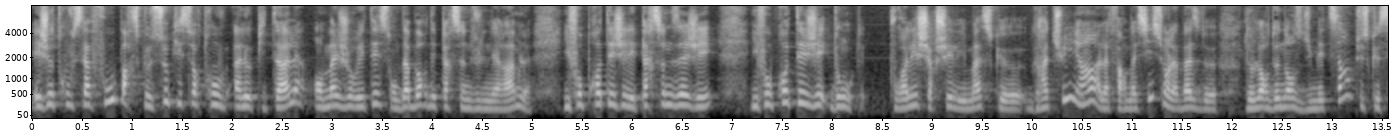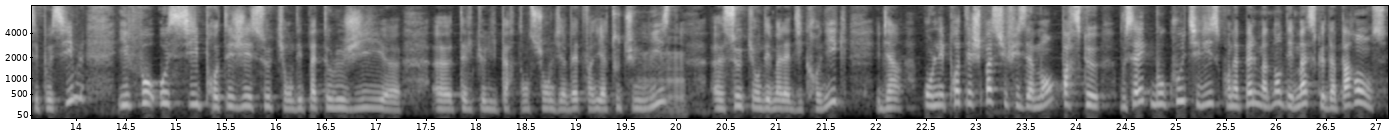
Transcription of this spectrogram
Et je trouve ça fou parce que ceux qui se retrouvent à l'hôpital, en majorité, sont d'abord des personnes vulnérables. Il faut protéger les personnes âgées, il faut protéger donc pour aller chercher les masques gratuits hein, à la pharmacie sur la base de, l'ordonnance du médecin, puisque c'est possible. Il faut aussi protéger ceux qui ont des pathologies euh, euh, telles que l'hypertension, le diabète, enfin il y a toute une liste, mmh. euh, ceux qui ont des maladies chroniques. Eh bien, on ne les protège pas suffisamment parce que vous savez que beaucoup utilisent ce qu'on appelle maintenant des masques d'apparence.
